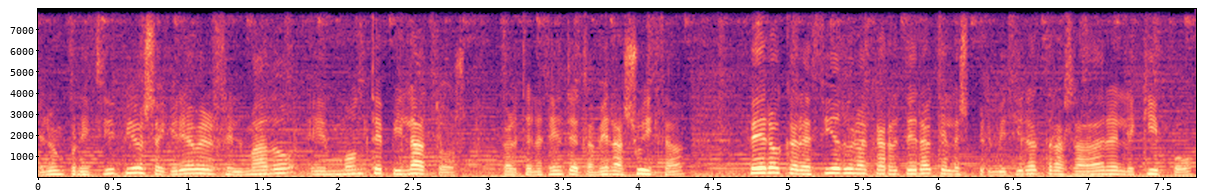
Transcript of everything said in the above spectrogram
En un principio se quería haber filmado en Monte Pilatos, perteneciente también a Suiza, pero carecía de una carretera que les permitiera trasladar el equipo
